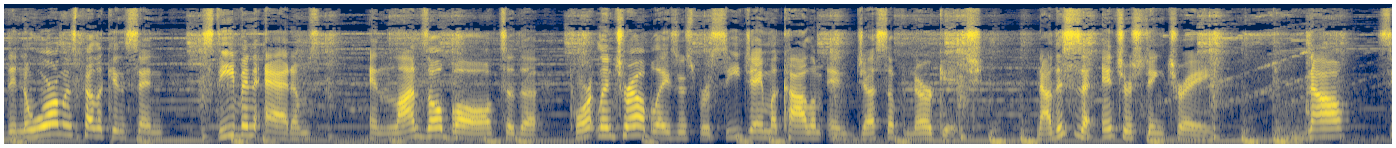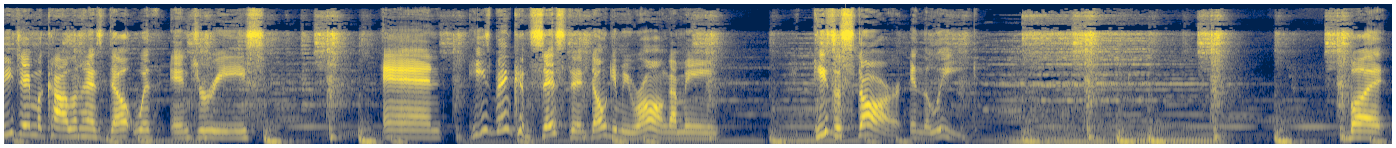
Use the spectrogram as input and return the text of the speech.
the New Orleans Pelicans send Steven Adams and Lonzo Ball to the Portland Trailblazers for CJ McCollum and Jusuf Nurkic. Now, this is an interesting trade. Now, CJ McCollum has dealt with injuries and he's been consistent. Don't get me wrong. I mean, he's a star in the league. But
